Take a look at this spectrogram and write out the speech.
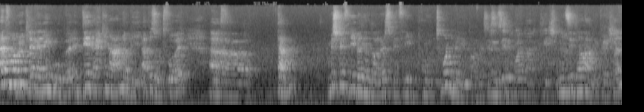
الف مبروك لكريم اوبر الدير اللي حكينا عنه ب episode آه، 4 billion dollars ب 3.1 billion dollars نزيد 1 على الايكويشن نزيد 1 على ال equation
